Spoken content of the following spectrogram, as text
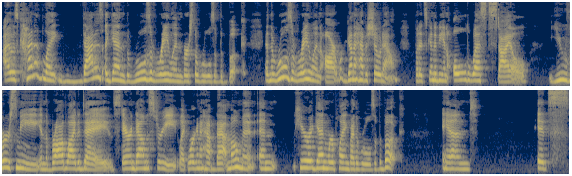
I was kind of like, that is again the rules of Raylan versus the rules of the book. And the rules of Raylan are we're going to have a showdown, but it's going to be an Old West style, you versus me in the broad light of day, staring down the street. Like we're going to have that moment. And here again, we're playing by the rules of the book. and it's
